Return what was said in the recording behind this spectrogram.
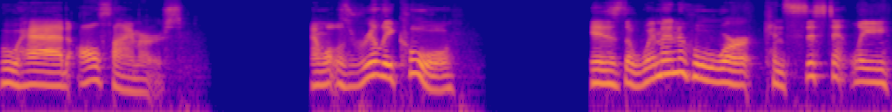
who had Alzheimer's. And what was really cool is the women who were consistently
